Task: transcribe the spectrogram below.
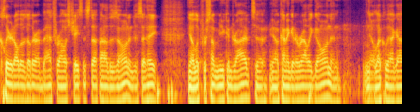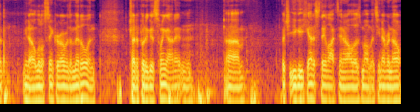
cleared all those other at bats where I was chasing stuff out of the zone and just said, hey, you know, look for something you can drive to, you know, kind of get a rally going. And, you know, luckily I got, you know, a little sinker over the middle and tried to put a good swing on it. And, um, but you, you got to stay locked in at all those moments. You never know.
